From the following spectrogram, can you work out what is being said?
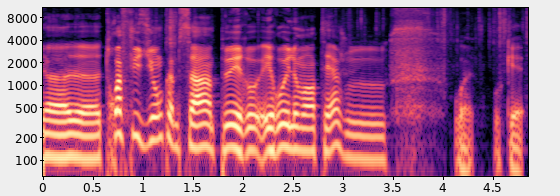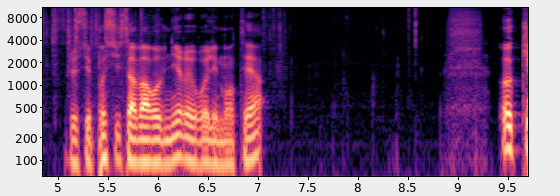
euh, trois fusions comme ça, un peu héros, héros élémentaire. Ouais, ok. Je sais pas si ça va revenir, héros élémentaire. Ok,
